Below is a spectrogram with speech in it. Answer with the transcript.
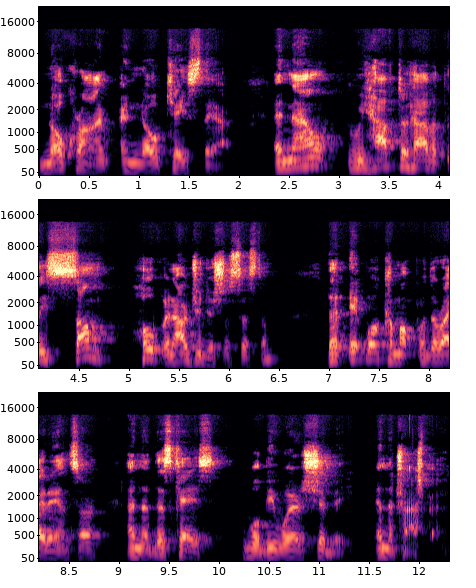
no crime and no case there. And now we have to have at least some hope in our judicial system that it will come up with the right answer and that this case will be where it should be in the trash bin.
